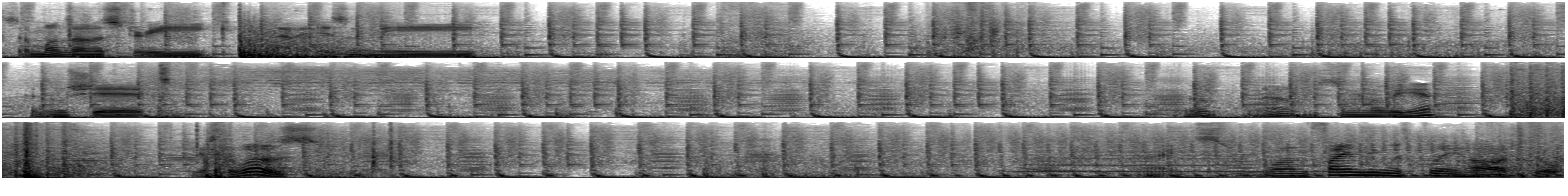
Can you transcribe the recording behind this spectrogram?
Someone's on a streak, and it isn't me. Cause I'm shit. Someone over here? Yes, there was. Right, what I'm finding with playing hardcore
